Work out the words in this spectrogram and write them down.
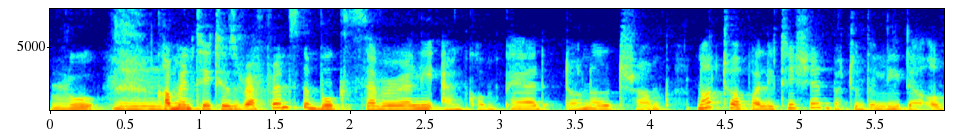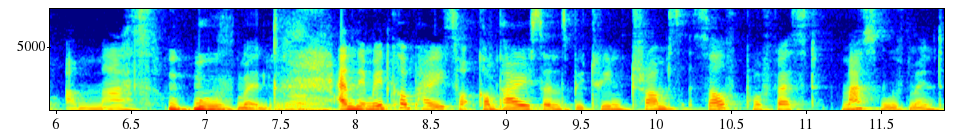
rule. Mm. Commentators referenced the book severally and compared Donald Trump not to a politician but to the leader of a mass movement. Oh. And they made comparison, comparisons between Trump's self professed mass movement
